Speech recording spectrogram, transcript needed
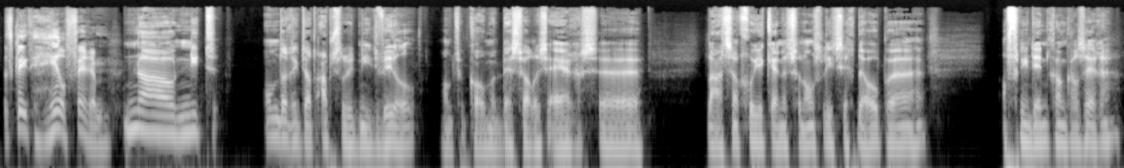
Dat klinkt heel ferm. Nou, niet omdat ik dat absoluut niet wil. Want we komen best wel eens ergens. eh laatst een goede kennis van ons liet zich dopen. Als vriendin kan ik al zeggen.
